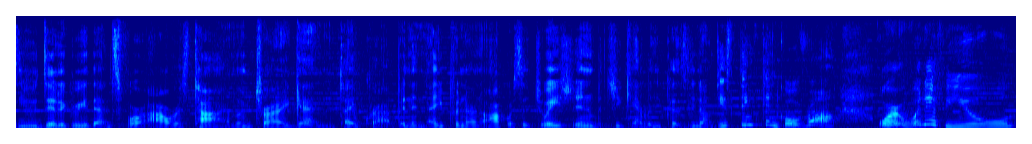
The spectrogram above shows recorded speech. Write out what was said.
you did agree that it's for hours time. Let me try again type crap. And then now you put her in an awkward situation but you can't really because you know these things can go wrong. Or what if you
